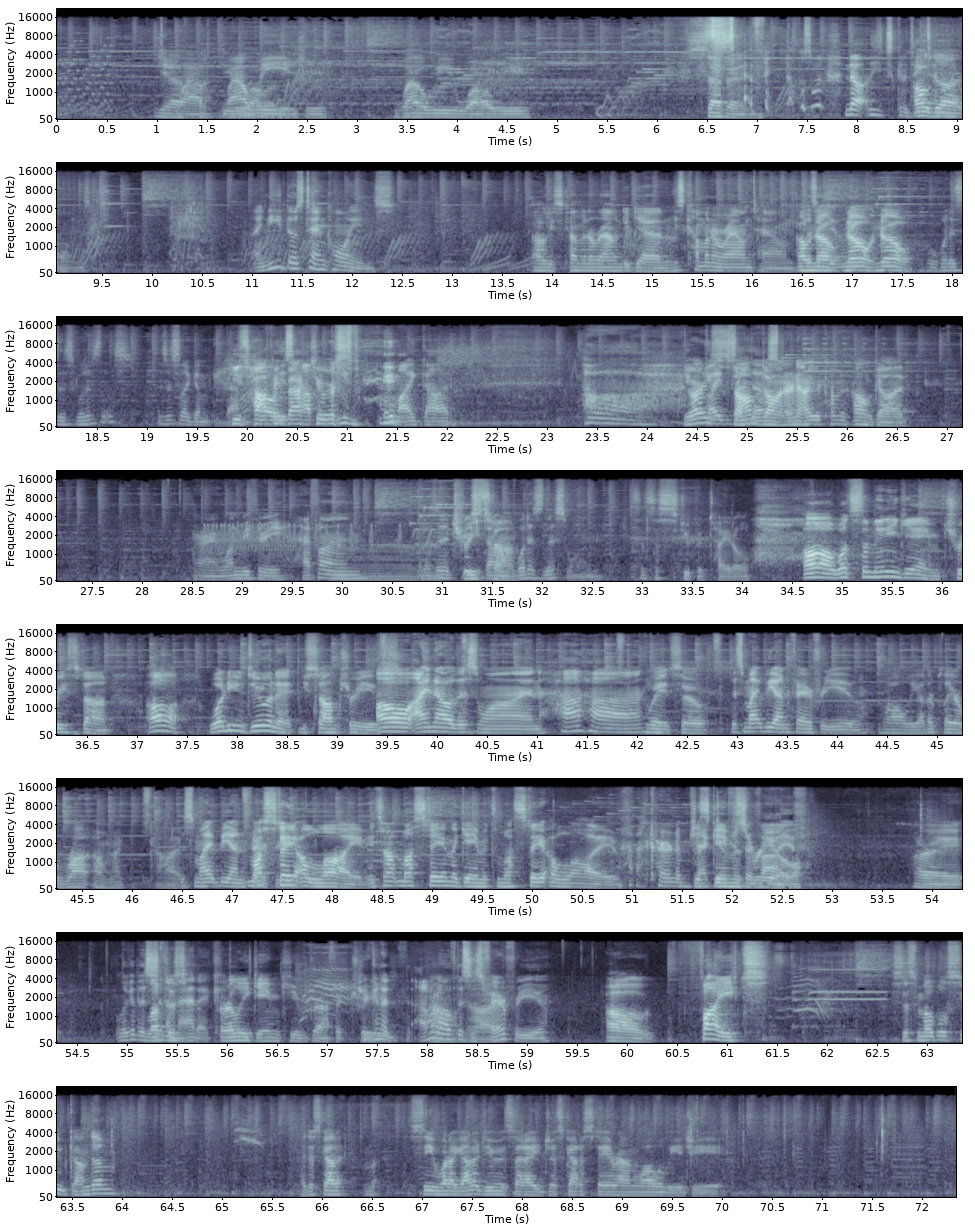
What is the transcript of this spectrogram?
Yeah. Wow. You, Wowee. Waluigi. Wowie, wowie. Seven. That was what? No, he's gonna take Oh, God. coins. I need those 10 coins. Oh, he's coming around again. He's coming around town. Oh, what oh no, no, no. What is this? What is this? Is this like a? He's oh, hopping back to her he's- Oh my god. Oh. You already stomped on her. Now you're coming. Oh god. All right, one v three. Have fun. What is it? Tree stomp. What is this one? This is a stupid title. Oh, what's the mini game? Tree stomp. Oh, what do you do in it? You stomp trees. Oh, I know this one. Haha. Wait, so This might be unfair for you. Well, the other player run. Oh my god. This might be unfair. Must stay you. alive. It's not must stay in the game. It's must stay alive. Current objective. This game is survive. real. All right. Look at this Love cinematic. this early GameCube graphic tree. You're gonna. I don't know Oh, if this is fair for you. Oh, fight! Is this Mobile Suit Gundam? I just gotta... See, what I gotta do is that I just gotta stay around Waluigi.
